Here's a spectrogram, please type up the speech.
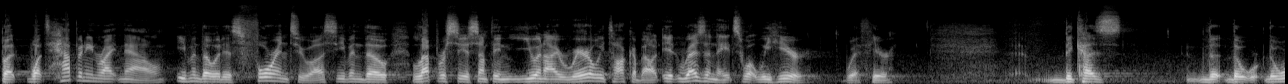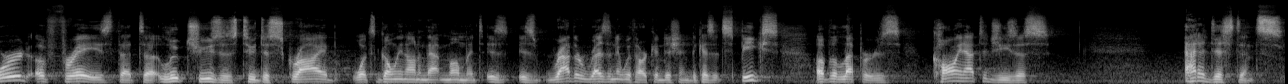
But what's happening right now, even though it is foreign to us, even though leprosy is something you and I rarely talk about, it resonates what we hear with here. Because the, the, the word of phrase that uh, Luke chooses to describe what's going on in that moment is, is rather resonant with our condition because it speaks of the lepers calling out to Jesus at a distance.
